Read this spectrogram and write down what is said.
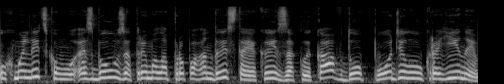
У Хмельницькому СБУ затримала пропагандиста, який закликав до поділу України.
